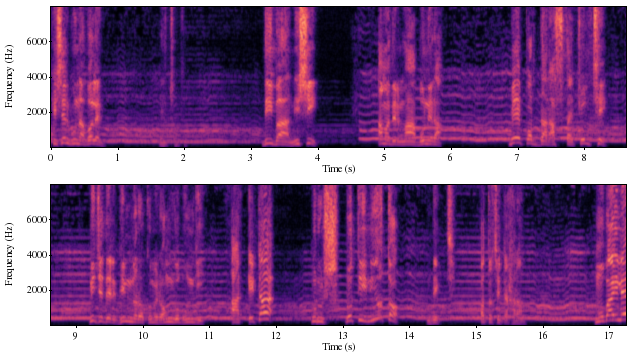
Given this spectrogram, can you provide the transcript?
কিসের গুণা বলেন? এই চোখে। দিবা নিশি আমাদের মা বোনেরা বেপর্দা রাস্তায় চলছে। নিজেদের ভিন্ন রকমের অঙ্গভঙ্গি। আর এটা পুরুষ প্রতিনিয়ত দেখছে, অথচ এটা হারাম। মোবাইলে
